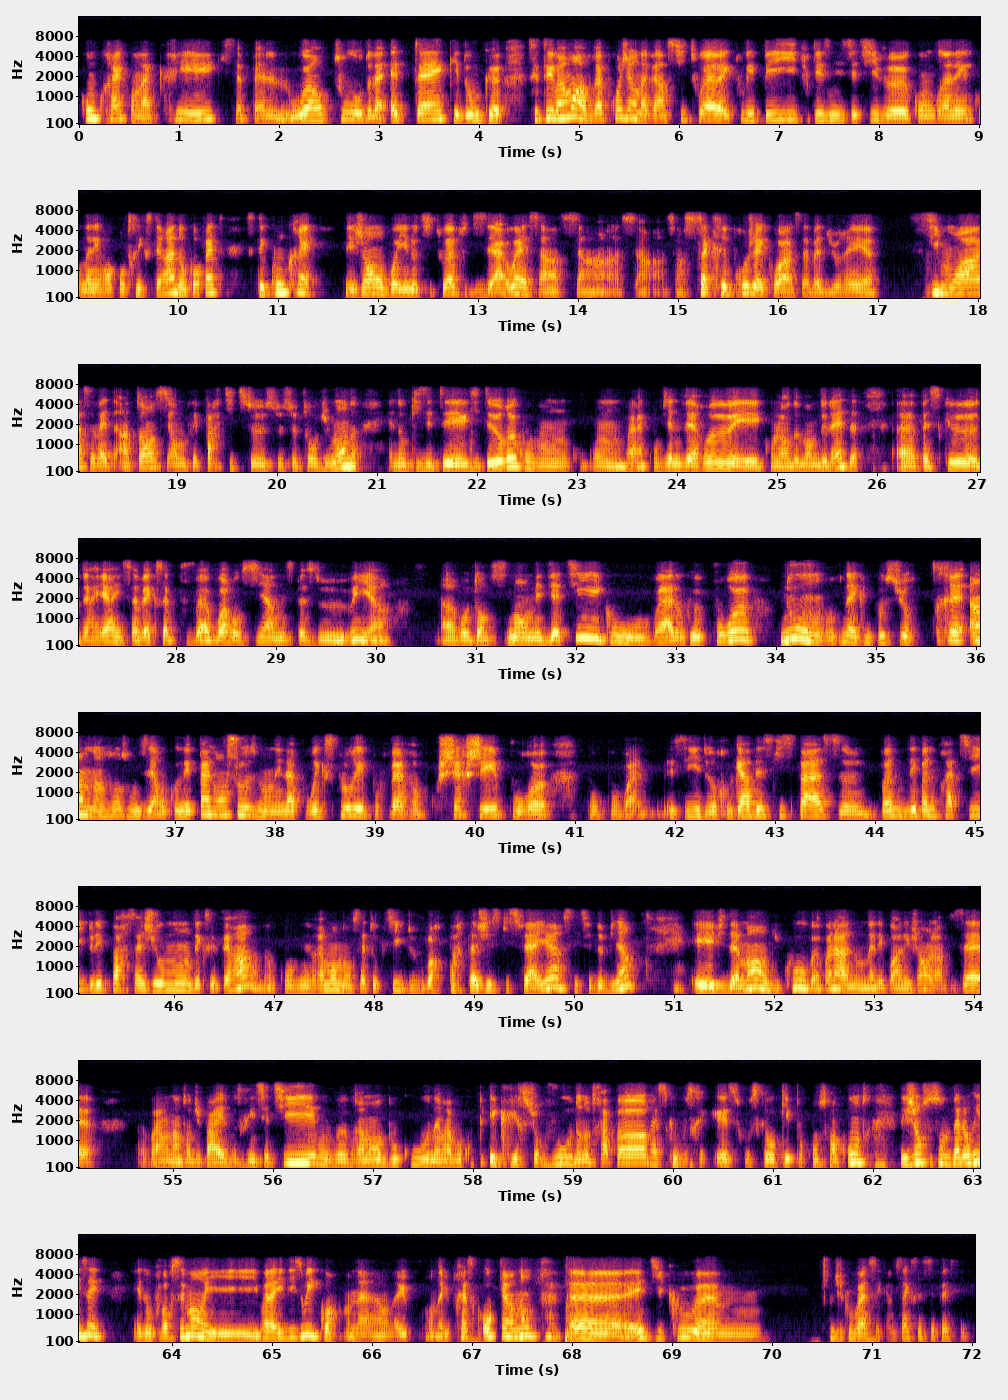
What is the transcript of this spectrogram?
concret qu'on a créé qui s'appelle le World Tour de la EdTech. Et donc, euh, c'était vraiment un vrai projet. On avait un site web avec tous les pays, toutes les initiatives euh, qu'on allait, qu'on allait rencontrer, etc. Donc, en fait, c'était concret. Les gens, on voyait notre site web, se disaient, ah ouais, c'est un, un, un, un, sacré projet, quoi. Ça va durer euh, six mois, ça va être intense et on fait partie de ce, ce, ce tour du monde. Et donc ils étaient, ils étaient heureux qu'on qu'on voilà, qu'on vienne vers eux et qu'on leur demande de l'aide euh, parce que derrière ils savaient que ça pouvait avoir aussi un espèce de, oui, un, un retentissement médiatique ou voilà. Donc euh, pour eux, nous, on, venait avec une posture très humble dans le sens où on disait on connaît pas grand chose, mais on est là pour explorer, pour faire, pour chercher, pour, euh, pour, pour voilà, essayer de regarder ce qui se passe, euh, bonne, des bonnes pratiques, de les partager au monde, etc. Donc, on venait vraiment dans cette optique de vouloir partager ce qui se fait ailleurs, ce qui se fait de bien. Et évidemment, du coup, bah voilà, nous on allait voir les gens, on leur disait euh, voilà, on a entendu parler de votre initiative, on veut vraiment beaucoup, on aimerait beaucoup écrire sur vous dans notre rapport. Est-ce que vous serez, est-ce que vous serez ok pour qu'on se rencontre? Les gens se sentent valorisés et donc forcément, ils, voilà, ils disent oui quoi. On a, on a eu, on a eu presque aucun nom euh, et du coup, euh, du coup voilà, c'est comme ça que ça s'est passé.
